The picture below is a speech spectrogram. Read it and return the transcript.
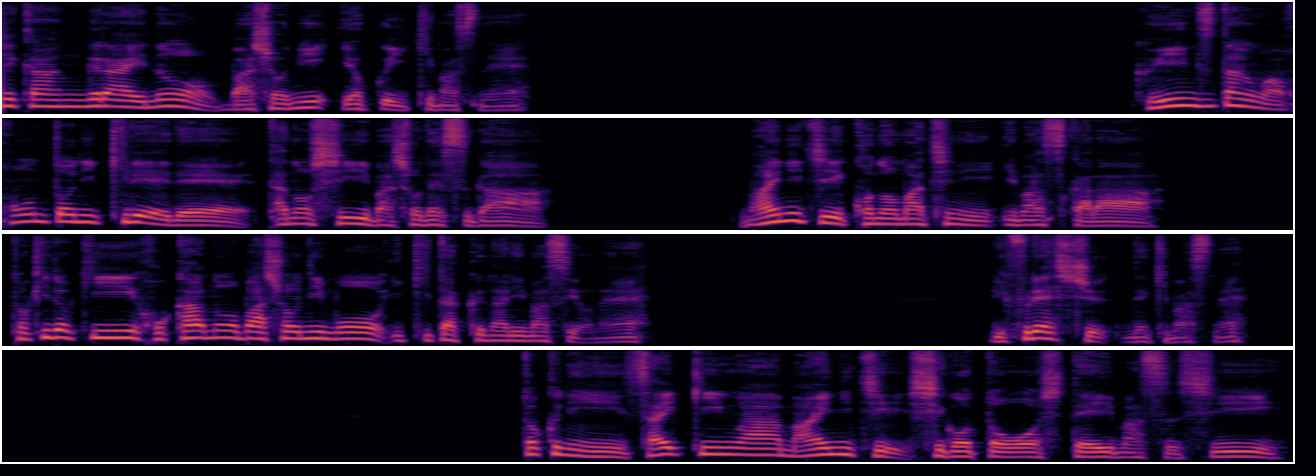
時間ぐらいの場所によく行きますね。クイーンズタウンは本当に綺麗で楽しい場所ですが、毎日この街にいますから、時々他の場所にも行きたくなりますよね。リフレッシュできますね。特に最近は毎日仕事をしていますし、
